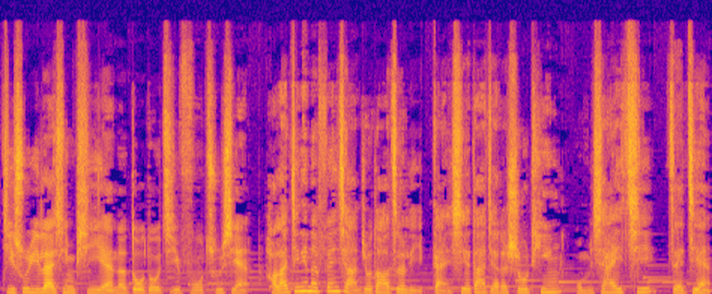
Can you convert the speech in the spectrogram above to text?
激素依赖性皮炎的痘痘肌肤出现。好了，今天的分享就到这里，感谢大家的收听，我们下一期再见。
